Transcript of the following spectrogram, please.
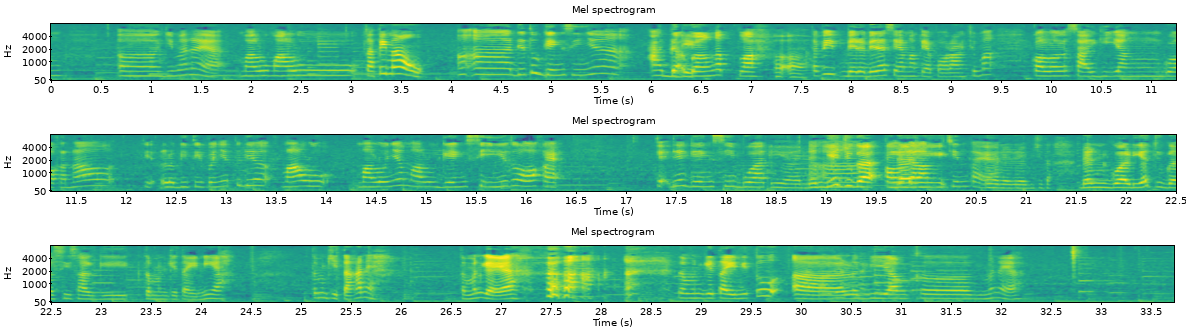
eh, gimana ya, malu-malu. Tapi mau. Eh-eh, dia tuh gengsinya ada Gede. banget lah. Heeh. tapi beda-beda sih emang tiap orang cuma kalau Sagi yang gua kenal lebih tipenya tuh dia malu malunya malu gengsi gitu loh kayak kayak dia gengsi buat Iya, dan Uh-uh. dia juga kalau dari dalam cinta ya Iya, dari dalam cinta. Dan gue lihat juga si Sagi teman kita ini ya, teman kita kan ya, temen gak ya? temen kita ini tuh uh, lebih yang ke gimana ya?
